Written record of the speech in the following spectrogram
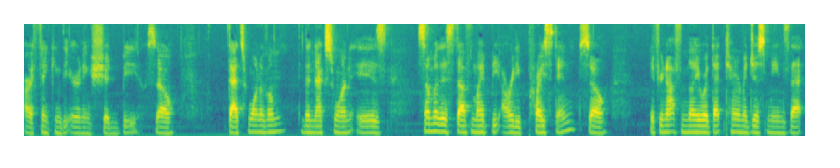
are thinking the earnings should be. So that's one of them. The next one is some of this stuff might be already priced in. So if you're not familiar with that term, it just means that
